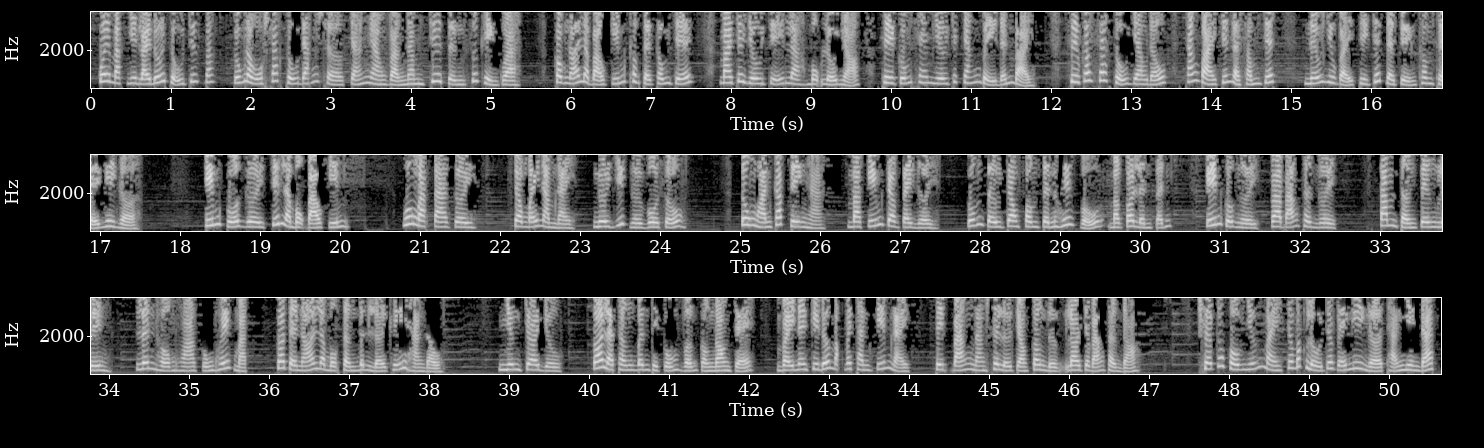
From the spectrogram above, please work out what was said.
Quay mặt nhìn lại đối thủ trước mắt, cũng là một sát thủ đáng sợ cả ngàn vạn năm chưa từng xuất hiện qua. Không nói là bạo kiếm không thể khống chế, mà cho dù chỉ là một lỗ nhỏ, thì cũng xem như chắc chắn bị đánh bại. Siêu cấp sát thủ giao đấu, thắng bại chính là sống chết, nếu như vậy thì chết là chuyện không thể nghi ngờ. Kiếm của người chính là một bảo kiếm. Quân mặt ta cười, trong mấy năm này, người giết người vô số, tung hoành khắp thiên hạ, mà kiếm trong tay người, cũng từ trong phong tinh huyết vũ mà có linh tính, kiếm của người và bản thân người, tâm thần tiên liên, linh hồn hòa cũng huyết mạch, có thể nói là một thần binh lợi khí hàng đầu. Nhưng cho dù có là thần binh thì cũng vẫn còn non trẻ, vậy nên khi đối mặt với thanh kiếm này, thì bản năng sẽ lựa chọn con đường lo cho bản thân đó. Sở cấp hồn nhướng mày cho mắt lùi cho vẻ nghi ngờ thẳng nhiên đáp.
